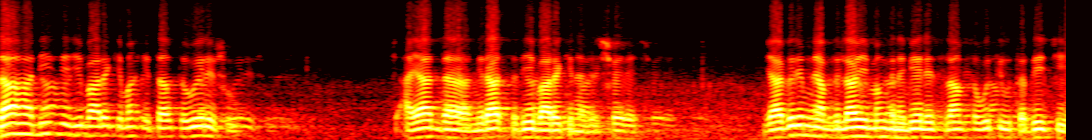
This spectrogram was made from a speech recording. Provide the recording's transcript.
دا حدیث دی چې باره کې مخکې تاسو ته ویل شو چې آیات د میراث په دې باره کې نازل شوی دی جابر ابن عبد الله وی موږ د نبی علی السلام سره وتی او تدې چې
